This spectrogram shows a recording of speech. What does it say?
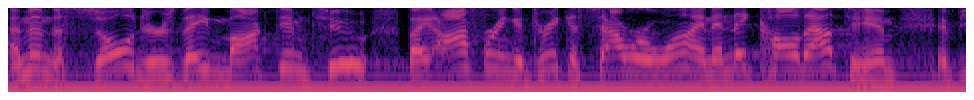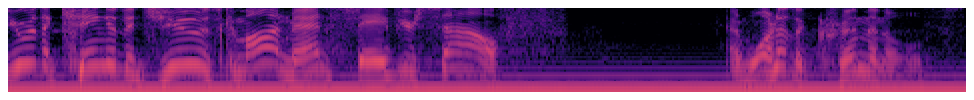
And then the soldiers, they mocked him too by offering a drink of sour wine. And they called out to him, If you're the king of the Jews, come on, man, save yourself. And one of the criminals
